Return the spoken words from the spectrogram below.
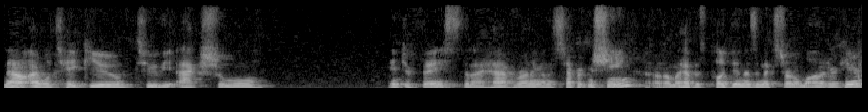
now I will take you to the actual interface that I have running on a separate machine. Um, I have this plugged in as an external monitor here.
